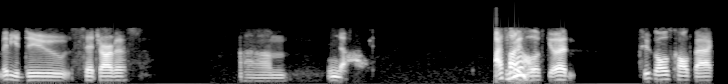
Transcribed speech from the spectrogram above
Maybe you do sit Jarvis. Um, No. I thought No. he looked good. Two goals called back.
